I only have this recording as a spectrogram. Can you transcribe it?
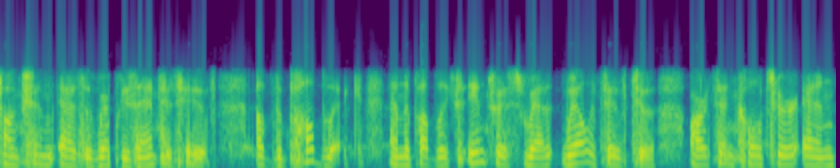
function as a representative of the public and the public's interests re- relative to arts and culture and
